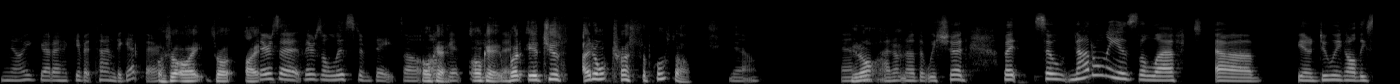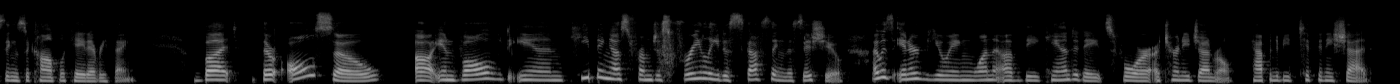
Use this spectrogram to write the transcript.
You, you know, got to give it time to get there. So I, so I, There's a there's a list of dates. I'll, I'll okay, get to okay. But it just, I don't trust the post office. yeah. And know- I don't know that we should. But so not only is the left, uh, you know, doing all these things to complicate everything, but they're also uh, involved in keeping us from just freely discussing this issue. I was interviewing one of the candidates for attorney general, happened to be Tiffany Shedd.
